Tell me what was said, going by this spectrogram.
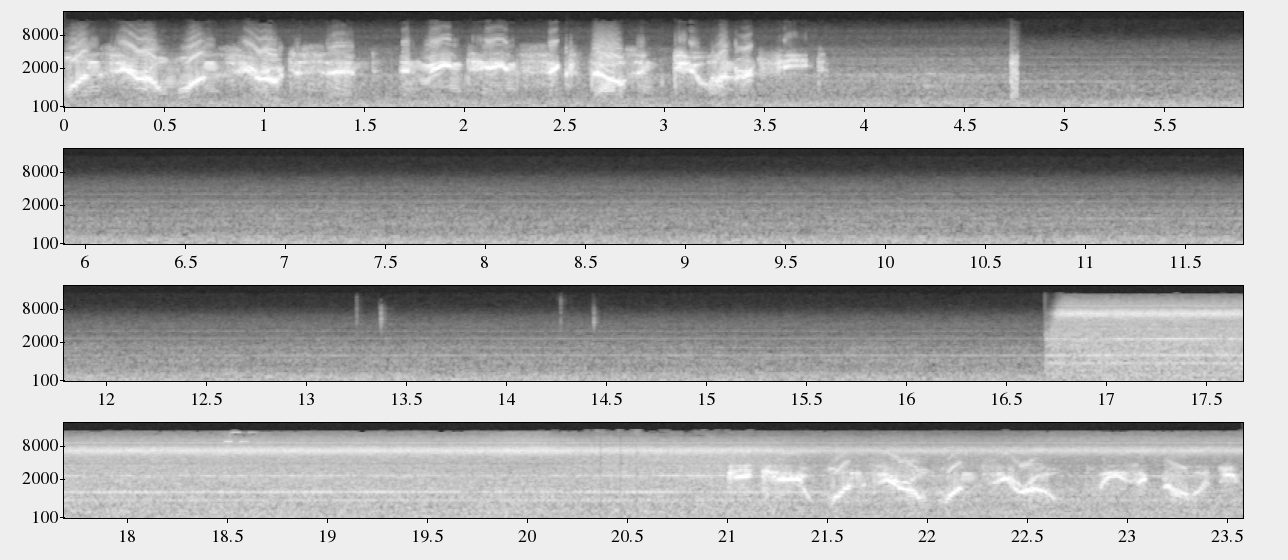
1010 descend and maintain 6,200 feet. PK 1010, please acknowledge.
